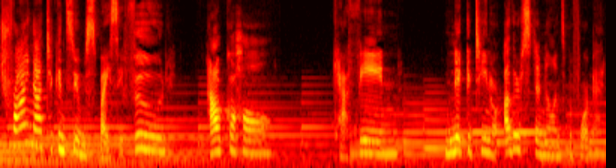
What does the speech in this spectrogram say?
Try not to consume spicy food, alcohol, caffeine, nicotine, or other stimulants before bed.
